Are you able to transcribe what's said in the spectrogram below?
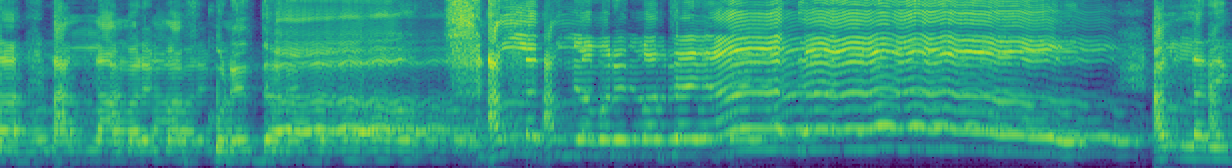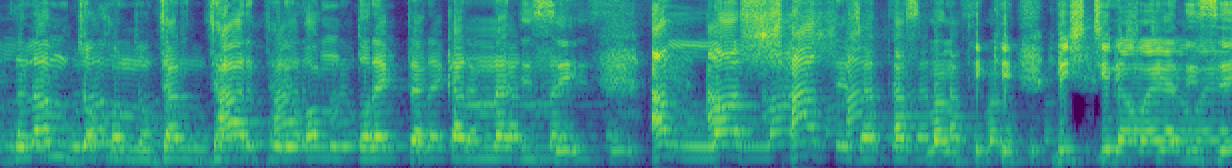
না। আল্লাহ আমারে মাফ করে দাও। আল্লাহ তুমি আমারে বাঁচাইয়া দাও। আল্লাহর এই গোলাম যখন যার যার করে অন্তর একটা কান্না দিছে, আল্লাহ সাথে সাথে আসমান থেকে বৃষ্টি নামায়া দিছে।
